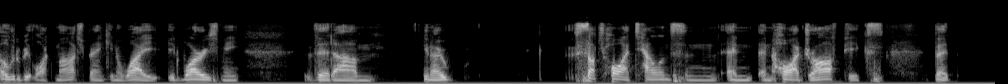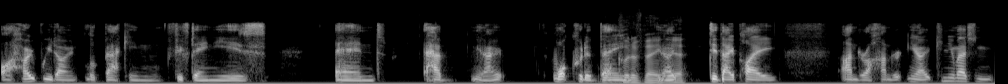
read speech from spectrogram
a little bit like Marchbank in a way. It worries me that um, you know such high talents and, and, and high draft picks, but I hope we don't look back in 15 years and have you know what could have What been. could have been, you know, yeah. Did they play under 100? You know, can you imagine?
